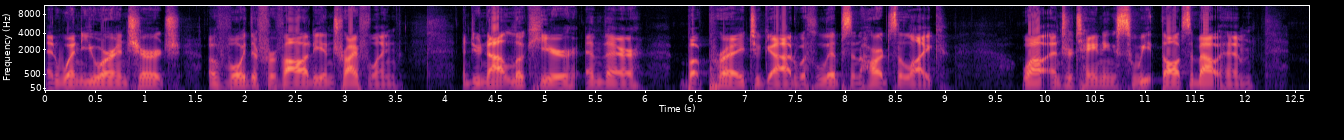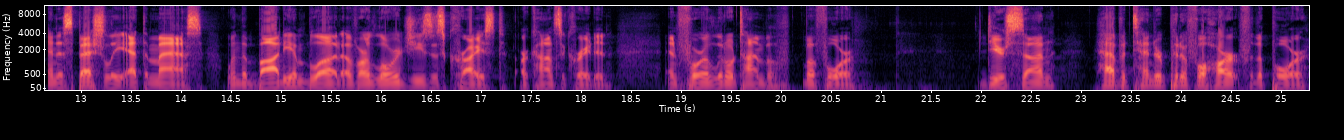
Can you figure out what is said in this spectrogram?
and when you are in church, avoid the frivolity and trifling, and do not look here and there, but pray to God with lips and hearts alike, while entertaining sweet thoughts about Him, and especially at the Mass, when the body and blood of our Lord Jesus Christ are consecrated, and for a little time before. Dear son, have a tender, pitiful heart for the poor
